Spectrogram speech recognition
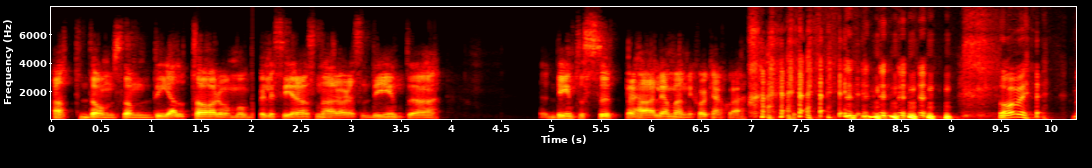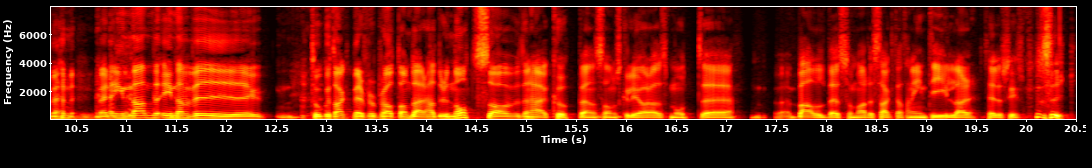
att de som deltar och mobiliserar en sån här rörelse, det är inte, det är inte superhärliga människor kanske. Men, men innan, innan vi tog kontakt med dig för att prata om det här, hade du nåtts av den här kuppen som skulle göras mot eh, Balde som hade sagt att han inte gillar Taylor Swifts musik?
